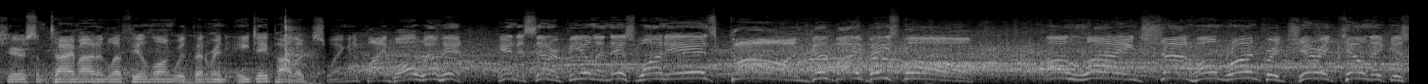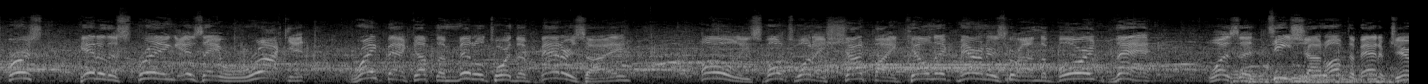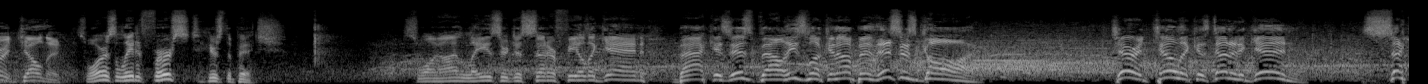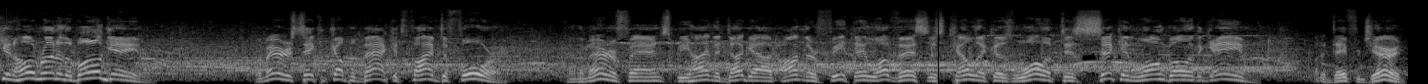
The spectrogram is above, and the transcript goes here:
shares some time out in left field along with veteran A.J. Pollock. Swinging a fly ball, well hit. Into center field, and this one is gone. Goodbye, baseball. A line shot home run for Jarred Kelenic. His first hit of the spring is a rocket right back up the middle toward the batter's eye. Holy smokes, what a shot by Kelenic. Mariners are on the board. That was a tee shot off the bat of Jarred Kelenic. Suarez lead at first. Here's the pitch. Swung on, laser to center field again. Back is Isbell. He's looking up, and this is gone. Jarred Kelenic has done it again. Second home run of the ball game. The Mariners take a couple back. It's five to four. And the Mariner fans behind the dugout on their feet, they love this as Kelenic has walloped his second long ball of the game. What a day for Jarred.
